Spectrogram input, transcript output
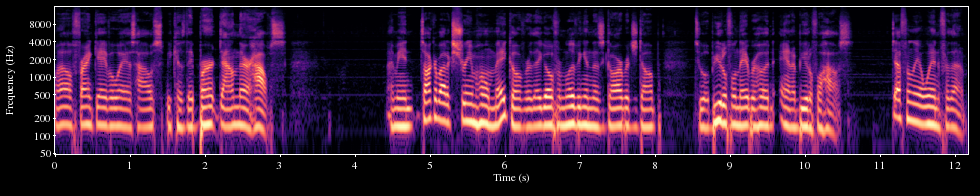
Well, Frank gave away his house because they burnt down their house. I mean, talk about extreme home makeover. They go from living in this garbage dump to a beautiful neighborhood and a beautiful house. Definitely a win for them.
